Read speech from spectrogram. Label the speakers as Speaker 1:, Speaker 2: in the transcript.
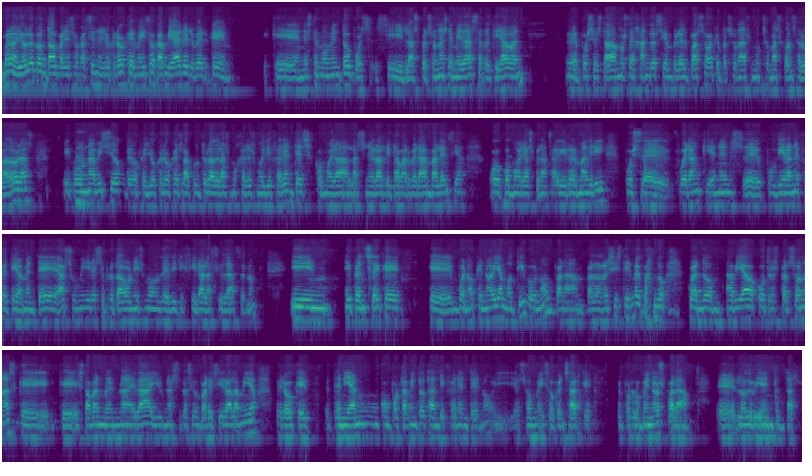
Speaker 1: Bueno, yo lo he contado varias ocasiones. Yo creo que me hizo cambiar el ver que, que en este momento, pues si las personas de mi edad se retiraban, eh, pues estábamos dejando siempre el paso a que personas mucho más conservadoras y con mm. una visión de lo que yo creo que es la cultura de las mujeres muy diferentes, como era la señora Rita Barberá en Valencia o como era Esperanza Aguirre en Madrid, pues eh, fueran quienes eh, pudieran efectivamente asumir ese protagonismo de dirigir a la ciudad. ¿no? Y pensé que, que, bueno, que no había motivo ¿no? Para, para, resistirme cuando, cuando había otras personas que, que, estaban en una edad y una situación parecida a la mía, pero que tenían un comportamiento tan diferente. ¿no? Y eso me hizo pensar que, que por lo menos para, eh, lo debía intentar.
